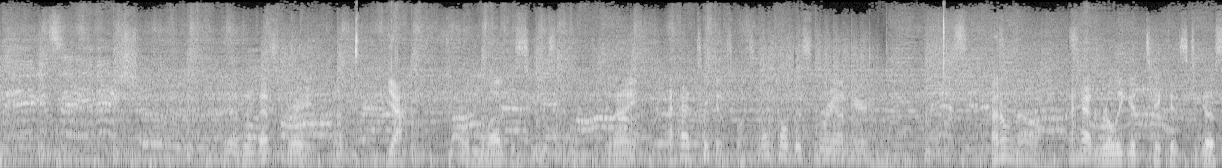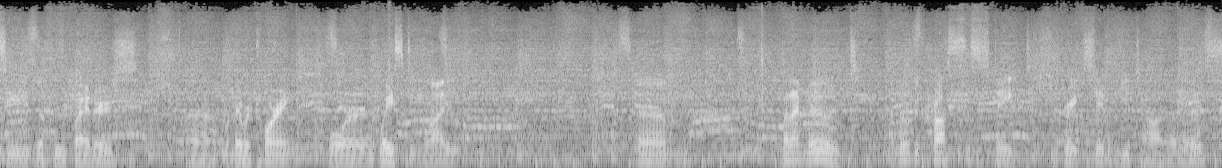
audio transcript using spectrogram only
big and say they should. Yeah, dude, that's great. Um, Yeah. I would love to see this band. And I, I had tickets once. Have I told this story on here? I don't know. I had really good tickets to go see the Foo Fighters um, when they were touring for Wasting Light. Um, but I moved. I moved across the state, the great state of Utah, that is,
